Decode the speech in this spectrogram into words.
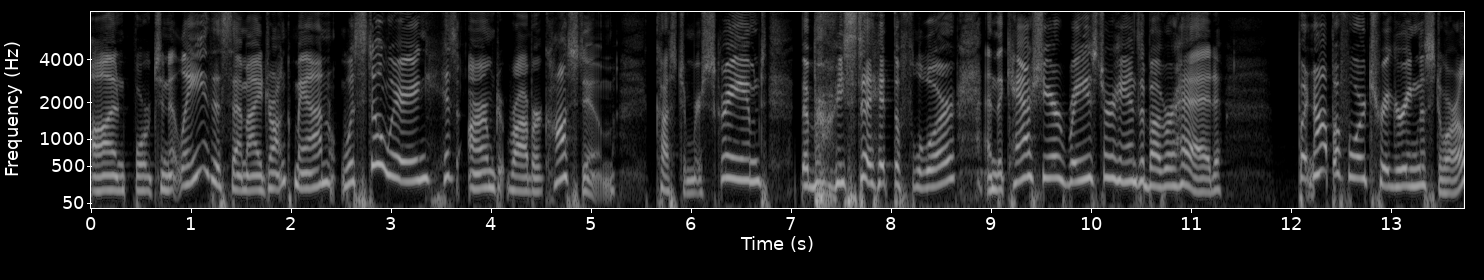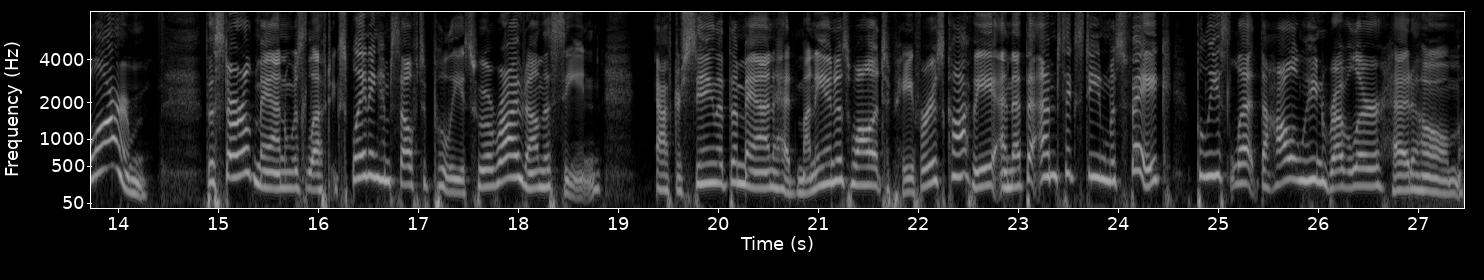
Unfortunately, the semi drunk man was still wearing his armed robber costume. Customers screamed, the barista hit the floor, and the cashier raised her hands above her head but not before triggering the store alarm. The startled man was left explaining himself to police who arrived on the scene. After seeing that the man had money in his wallet to pay for his coffee and that the M16 was fake, police let the Halloween reveler head home,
